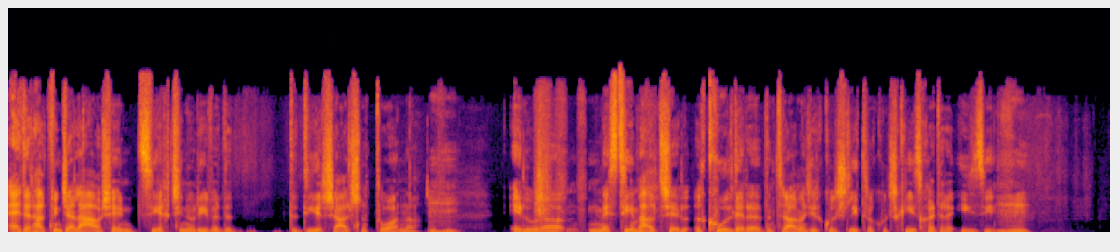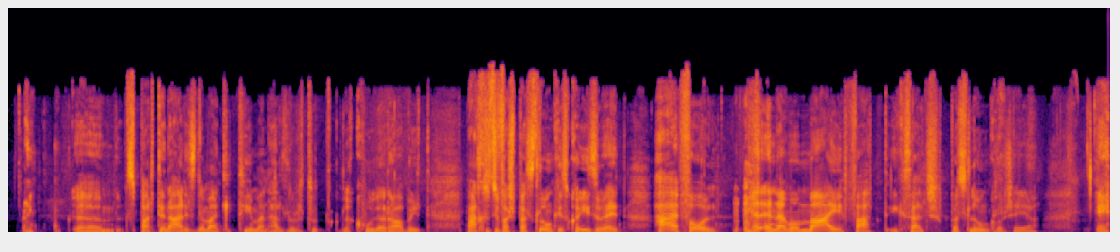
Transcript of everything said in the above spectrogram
ed er halt fin già là, sche sich ci no riva de de dir schals no torna. E lura mes team halt sche il cool der naturalmente col slittra col skis, qua era easy. Um, s partenaris de mein team han halt tut la coola roba it Marcus tu fas paslung is co iso et ha è voll e en amo mai fat ich halt paslung co ja. E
